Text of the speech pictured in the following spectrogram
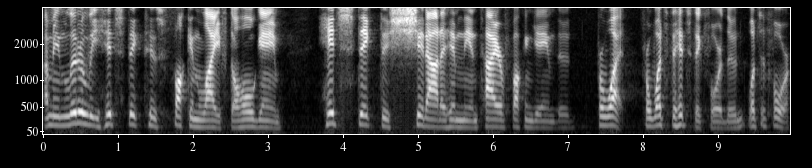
I mean, literally hit sticked his fucking life the whole game. Hit stick the shit out of him the entire fucking game, dude. For what? For what's the hit stick for, dude? What's it for?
